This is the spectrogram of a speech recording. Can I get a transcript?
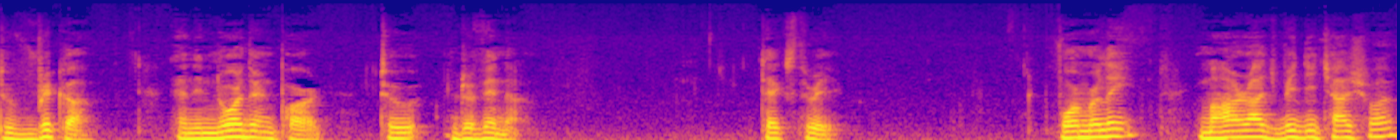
to Vrika, and the northern part to Dravina. Text 3. Formerly, Maharaj Vijitashva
